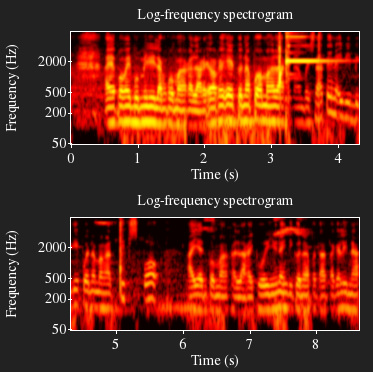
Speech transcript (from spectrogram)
Ayan po may bumili lang po mga kalaki. Okay, ito na po ang mga lucky numbers natin na ibibigay po ng mga tips po. Ayan po mga kalaki. Kunin nyo na, hindi ko na patatagalin na.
